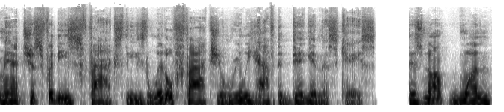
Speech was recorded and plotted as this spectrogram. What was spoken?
man, just for these facts, these little facts, you really have to dig in this case. There's not one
